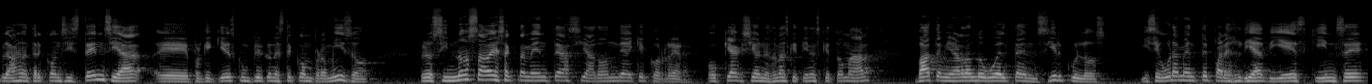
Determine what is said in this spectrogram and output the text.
le vas a meter consistencia, eh, porque quieres cumplir con este compromiso, pero si no sabes exactamente hacia dónde hay que correr o qué acciones son las que tienes que tomar, va a terminar dando vuelta en círculos y seguramente para el día 10, 15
